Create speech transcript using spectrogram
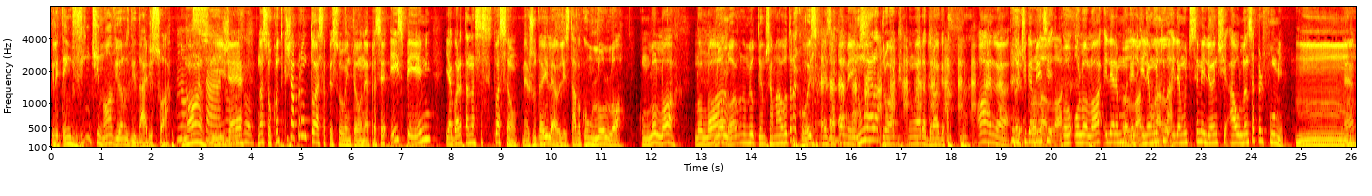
Ele tem 29 anos de idade só. Nossa, Nossa e já é. Nossa, o quanto que já aprontou essa pessoa então, né? Para ser ex-PM e agora tá nessa situação. Me ajuda aí, Léo. Ele estava com loló. Com loló. Loló. Loló no meu tempo chamava outra coisa. Exatamente. Não era droga. Não era droga. Olha, antigamente o, o, loló ele era loló ele, ele é muito ele é muito semelhante ao lança perfume. Hum, né?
